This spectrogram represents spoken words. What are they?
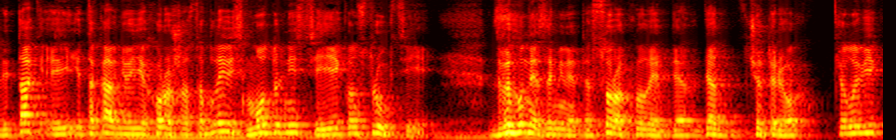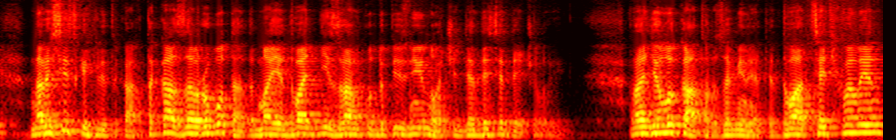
літак, і, і така в нього є хороша особливість модульність цієї конструкції. Двигуни замінити 40 хвилин для, для 4 чоловік. На російських літаках така робота має 2 дні зранку до пізньої ночі для 10 чоловік. Радіолокатор замінити 20 хвилин.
